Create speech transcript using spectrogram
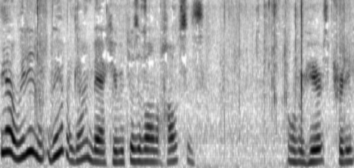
Yeah, we didn't we haven't gone back here because of all the houses. Over here it's pretty.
